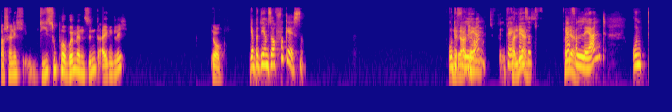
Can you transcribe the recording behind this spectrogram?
wahrscheinlich die Superwomen sind eigentlich. Jo, Ja, aber die haben es auch vergessen. Oder Ja, verlernt. Verlernt. es ja, verlernt. verlernt. Und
